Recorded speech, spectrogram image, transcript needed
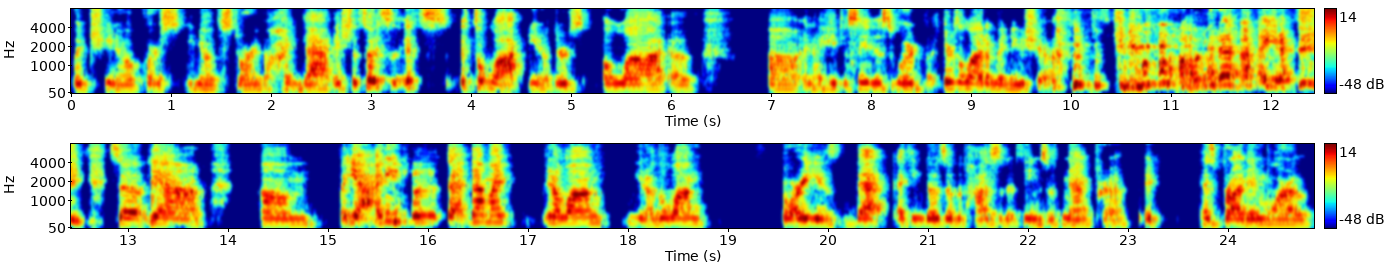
Which you know, of course, you know the story behind that. It's just, so it's it's it's a lot. You know, there's a lot of uh, and I hate to say this word, but there's a lot of minutia. you know, so yeah, um, but yeah, I think that that might in a long, you know, the long story is that I think those are the positive things with NAGPRA. It has brought in more of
